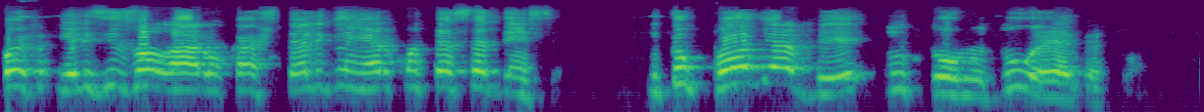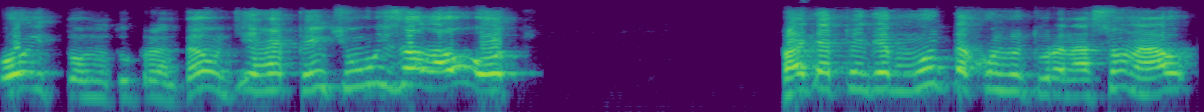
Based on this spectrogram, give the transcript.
foi, e eles isolaram o Castelo e ganharam com antecedência. Então, pode haver, em torno do Everton ou em torno do Brandão, de repente, um isolar o outro. Vai depender muito da conjuntura nacional,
